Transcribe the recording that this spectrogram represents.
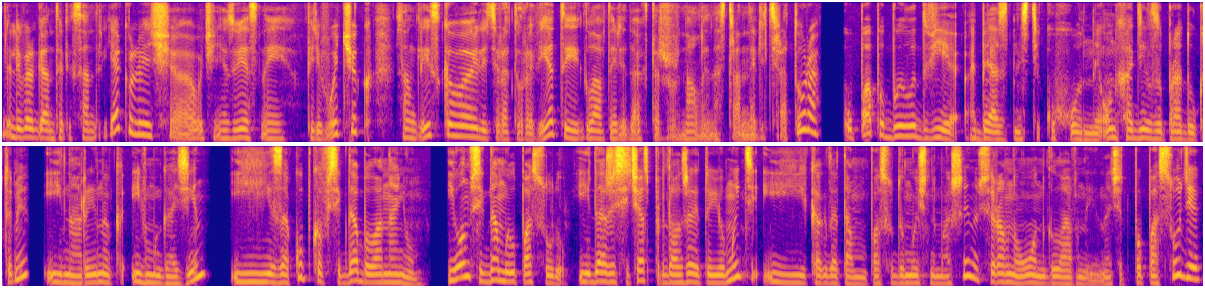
Ливергант Александр Яковлевич, э, очень известный переводчик с английского, литературовед и главный редактор журнала «Иностранная литература». У папы было две обязанности кухонные. Он ходил за продуктами и на рынок, и в магазин, и закупка всегда была на нем. И он всегда мыл посуду. И даже сейчас продолжает ее мыть. И когда там посудомоечная машина, все равно он главный, значит, по посуде.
